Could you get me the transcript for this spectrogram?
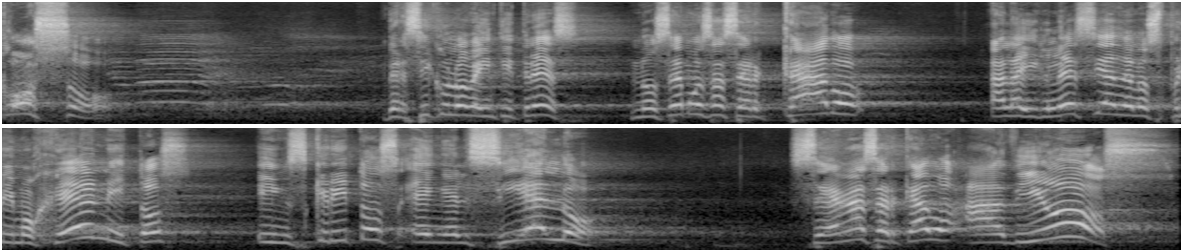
gozo. Versículo 23, nos hemos acercado a la iglesia de los primogénitos inscritos en el cielo. Se han acercado a Dios,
